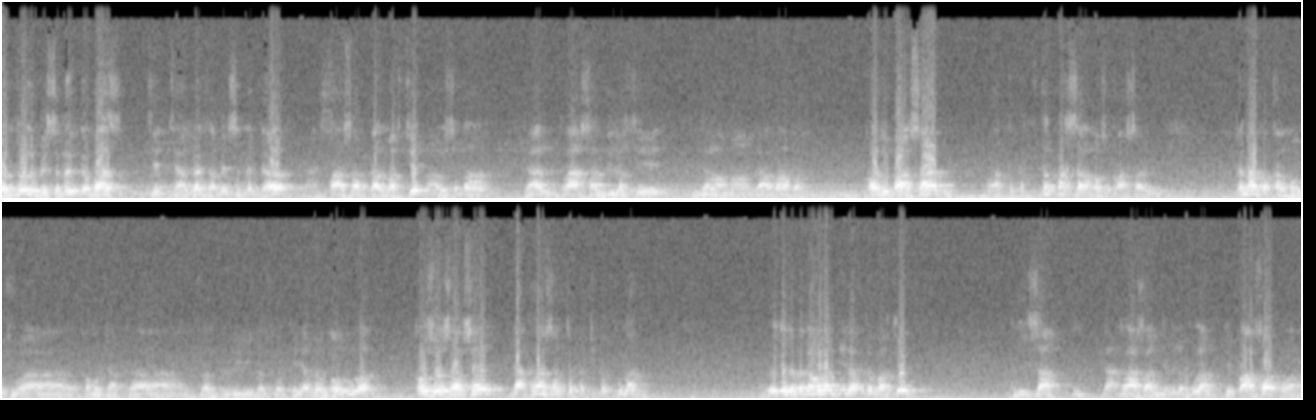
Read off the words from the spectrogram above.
Tentu lebih senang ke masjid, jangan sampai senang ke pasar. Kalau masjid harus senang dan kerasan di masjid, tidak lama nggak apa-apa. Kalau di pasar, wah, terpaksa masuk pasar itu. Kenapa kalau mau jual, kamu dagang, jual beli dan sebagainya memang darurat. Kalau sudah selesai, nggak kerasan cepat-cepat pulang. Tapi kadang-kadang orang tidak ke masjid gelisah, nggak kerasan cepat-cepat pulang. Di pasar, wah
